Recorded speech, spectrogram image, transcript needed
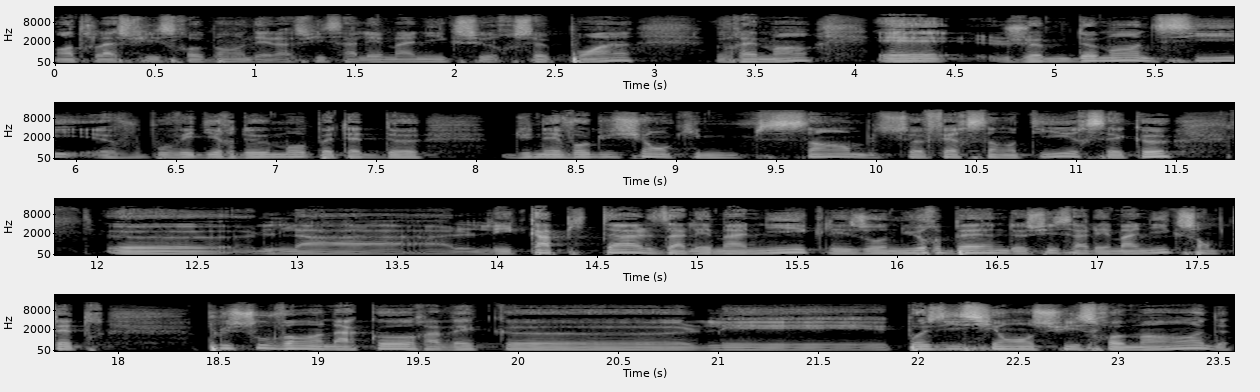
entre la Suisse romande et la Suisse alémanique sur ce point, vraiment. Et je me demande si vous pouvez dire deux mots peut-être d'une évolution qui me semble se faire sentir, c'est que euh, les capitales alémaniques, les zones urbaines de Suisse alémanique sont peut-être plus souvent en accord avec euh, les positions suisses romandes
